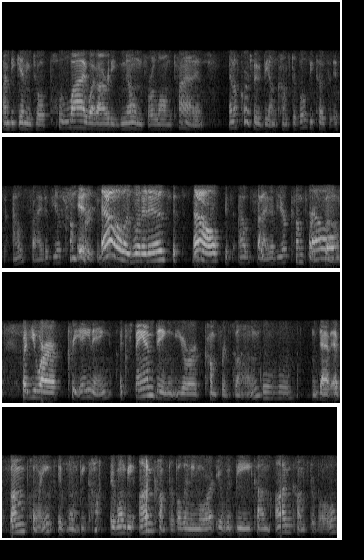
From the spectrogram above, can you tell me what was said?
I'm beginning to apply what I already known for a long time. And of course, it would be uncomfortable because it's outside of your comfort. It's hell, is what it is. It's hell. It's outside of your comfort hell. zone. But you are creating, expanding your comfort zone. Mm-hmm. That at some point it won't be com- it won't be uncomfortable anymore. It would become uncomfortable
